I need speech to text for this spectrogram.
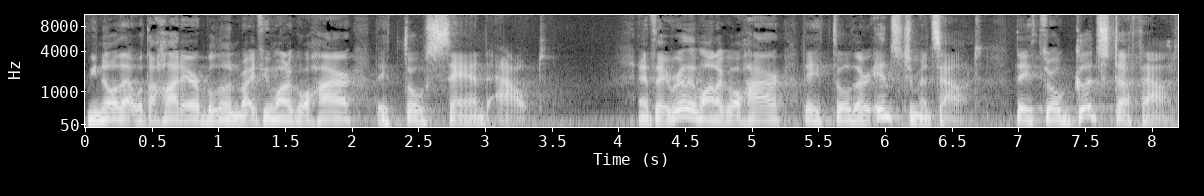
We know that with a hot air balloon, right? If you want to go higher, they throw sand out. And if they really want to go higher, they throw their instruments out. They throw good stuff out.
